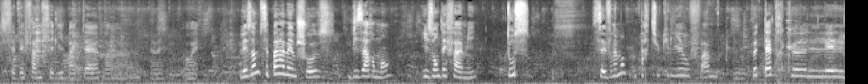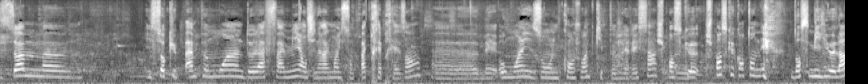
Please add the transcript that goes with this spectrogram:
c'est des femmes célibataires. euh. Les hommes, c'est pas la même chose. Bizarrement, ils ont des familles, tous. C'est vraiment particulier aux femmes. Peut-être que les hommes, euh, ils s'occupent un peu moins de la famille. En généralement, ils sont pas très présents, Euh, mais au moins ils ont une conjointe qui peut gérer ça. Je pense que, je pense que quand on est dans ce milieu-là,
